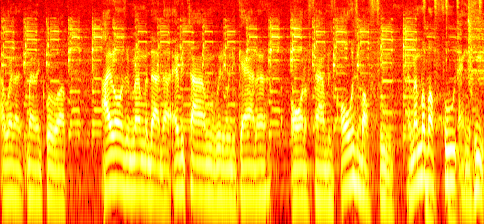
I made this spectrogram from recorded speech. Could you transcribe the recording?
when I, when I grew up. I always remember that uh, every time we would gather, all the families, always about food. I remember about food and heat.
